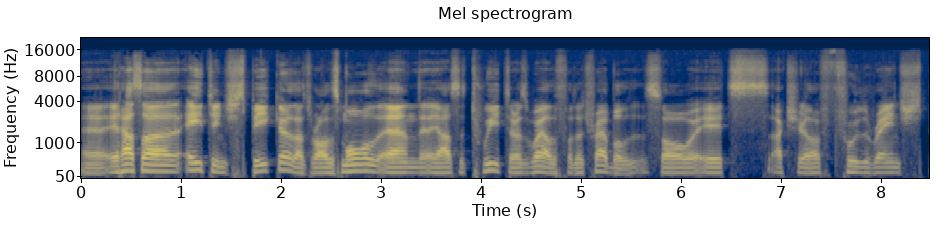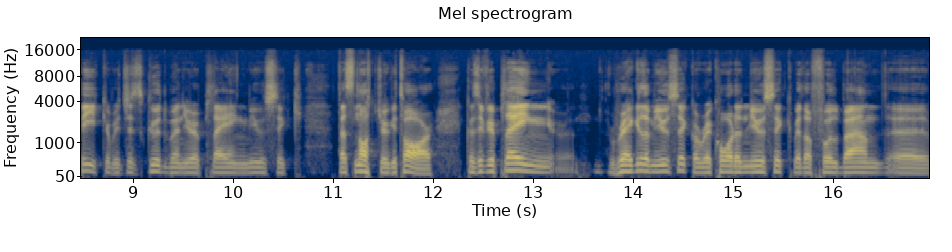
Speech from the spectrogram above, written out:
Uh, it has a 8-inch speaker that's rather small and it has a tweeter as well for the treble. So it's actually a full range speaker, which is good when you're playing music that's not your guitar. Because if you're playing regular music or recorded music with a full band, uh,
